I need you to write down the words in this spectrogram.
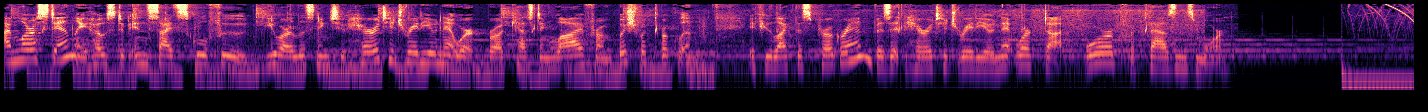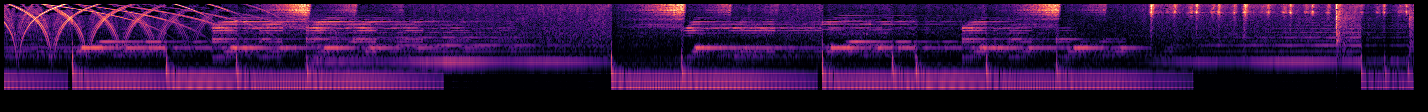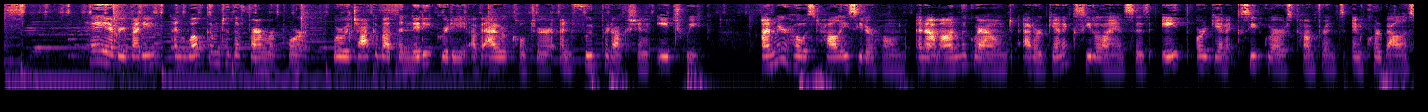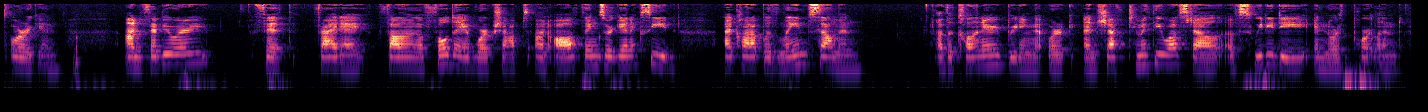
I'm Laura Stanley, host of Inside School Food. You are listening to Heritage Radio Network, broadcasting live from Bushwick, Brooklyn. If you like this program, visit heritageradionetwork.org for thousands more. Everybody, and welcome to the Farm Report, where we talk about the nitty gritty of agriculture and food production each week. I'm your host, Holli Cederholm, and I'm on the ground at Organic Seed Alliance's 8th Organic Seed Growers Conference in Corvallis, Oregon. On February 5th, Friday, following a full day of workshops on all things organic seed, I caught up with Lane Selman of the Culinary Breeding Network and Chef Timothy Wastell of Sweedeedee in North Portland.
